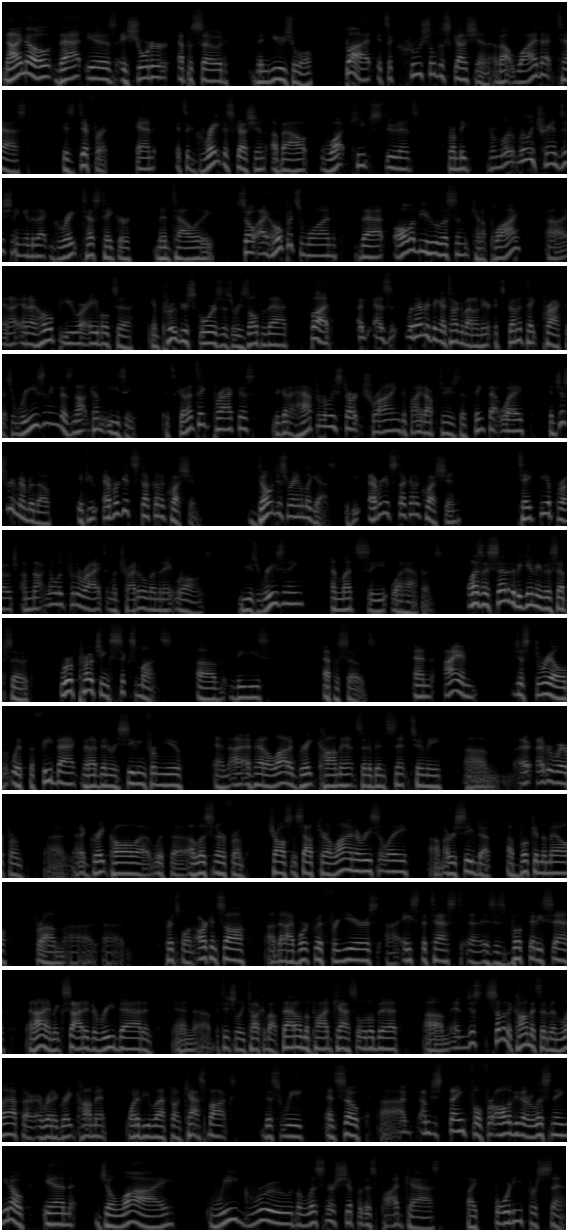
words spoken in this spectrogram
Now, I know that is a shorter episode than usual, but it's a crucial discussion about why that test is different. And it's a great discussion about what keeps students from be, from really transitioning into that great test taker mentality. So I hope it's one that all of you who listen can apply, uh, and I and I hope you are able to improve your scores as a result of that. But uh, as with everything I talk about on here, it's going to take practice. Reasoning does not come easy. It's going to take practice. You're going to have to really start trying to find opportunities to think that way. And just remember, though, if you ever get stuck on a question, don't just randomly guess. If you ever get stuck on a question, take the approach I'm not going to look for the rights, I'm going to try to eliminate wrongs. Use reasoning, and let's see what happens. Well, as I said at the beginning of this episode, we're approaching six months of these episodes. And I am just thrilled with the feedback that I've been receiving from you. And I've had a lot of great comments that have been sent to me um, everywhere from, uh, had a great call uh, with a, a, listener from Charleston, South Carolina recently. Um, I received a, a book in the mail from uh, uh principal in Arkansas uh, that I've worked with for years. Uh, Ace the Test is his book that he sent. And I am excited to read that and, and potentially talk about that on the podcast a little bit. Um, and just some of the comments that have been left. I, I, read a great comment one of you left on Castbox this week. And so uh, I'm, I'm just thankful for all of you that are listening. You know, in July, we grew the listenership of this podcast by 40%.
